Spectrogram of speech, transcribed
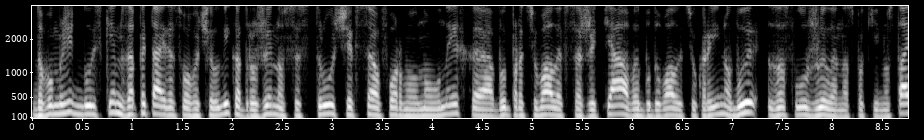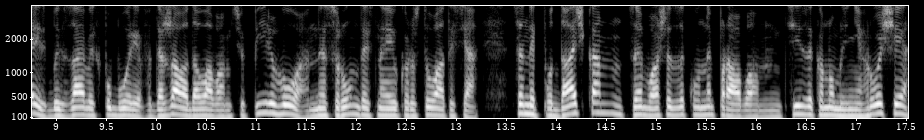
Допоможіть близьким, запитайте свого чоловіка, дружину, сестру, чи все оформлено у них. Е, Ви працювали все життя, ви будували цю країну. Ви заслужили на спокійну старість без зайвих поборів. Держава дала вам цю пільгу, не соромтесь нею користуватися. Це не подачка, це ваше законне право. Ці зекономлені гроші.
